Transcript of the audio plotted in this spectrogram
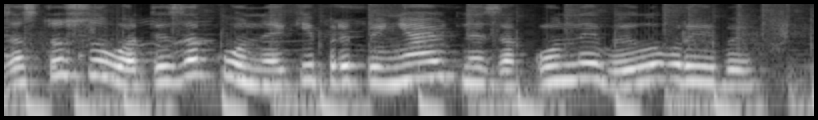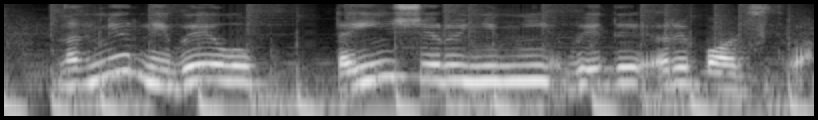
Застосовувати закони, які припиняють незаконний вилов риби, надмірний вилов та інші руйнівні види рибальства.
